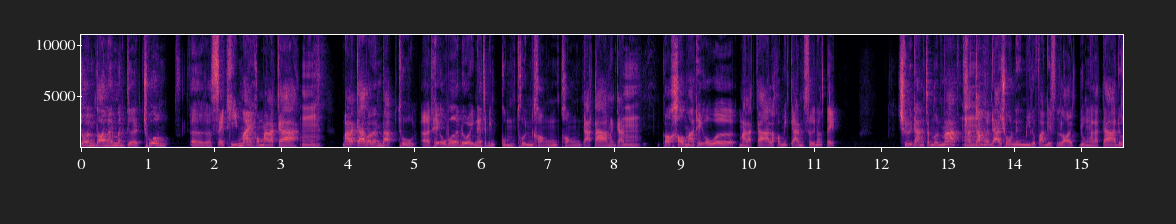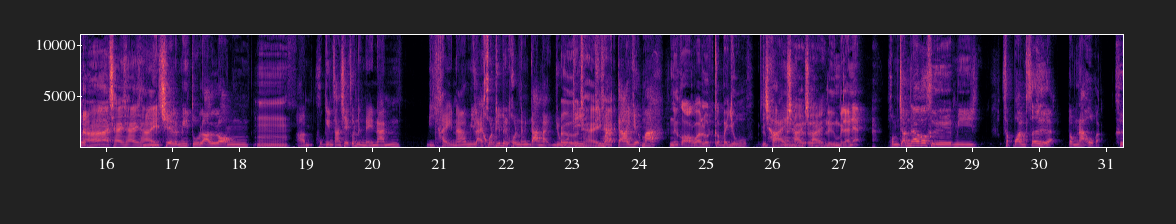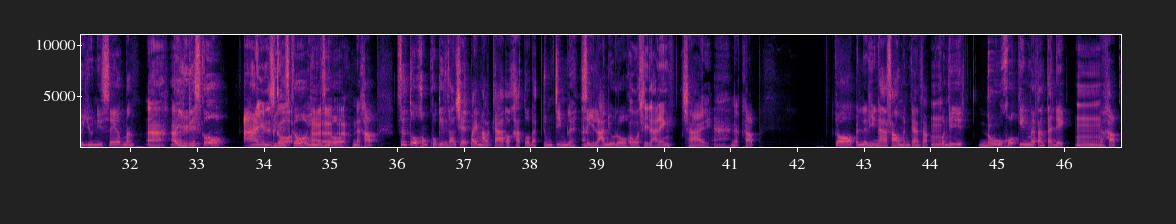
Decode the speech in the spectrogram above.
จนตอนนั้นมันเกิดช่วงเอ่อเศรษฐีใหม่ของมาลาก้าอืมมาลาก้าตอนนั้นแบบถูกเอ่อเทคโอเวอร์โดยน่าจะเป็นกลุ่มทุนของของกาตาเหมือนกันอืมก็เข้ามาเทคโอเวอร์มาลาก้าแล้วก็มีการซื้อนักเตะ ชื่อดังจำนวนมาก ถ้าอืมจำกันได้ช่วงหนึ่งมีลูฟานดิสลอยอยู่มาลาก้าด้วยอ่าใช่ใช่ใช่มีเชลมี่ตูลาลองอืมอ่าคูกินซานเชสก็หนึ่งในนั้น มีใครนะ มีหลายคนที่เป็นคนดังๆอะอยู่เออที่ใช่ที่ใช่มาลาก้าเยอะมาก นึกออกว่ารถก็ไปอยู่อยู่ใช่ฝั่งหนึ่งใช่ใช่เออลืมไปแล้วเนี่ย ผมจำได้ก็คือมีสปอนเซอร์อะตรงหน้าอกอะคือยูนิเซฟมั้งอ่าไอ้ยูนิสโกอ่ายูนิสยูโกนิสโกยูนิสโกเออเออนะครับซึ่งตัวของคูกินซานเชสไปมาลาก้าก็ค่าตัวแบบจุ๋มจิ๋มเลยสี่ล้านยูโรโอ้สี่ล้านเองใช่อ่านะครับ ก็เป็นเรื่องที่น่าเศร้าเหมือนกันสำหรับอืมคนที่ดูโคกินมาตั้งแต่เด็กอืมนะครับ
